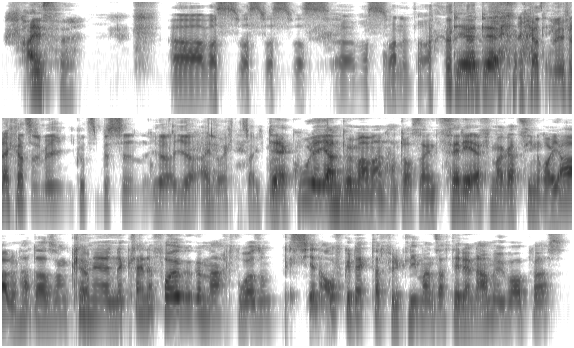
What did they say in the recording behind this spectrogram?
Scheiße. Äh, was, was, was, was, äh, was war denn da? Der, der, vielleicht, kannst du mir, vielleicht kannst du mir kurz ein bisschen hier, hier einleuchten, sag ich mal. Der gute Jan Böhmermann hat doch sein ZDF-Magazin Royal und hat da so eine kleine, ja. eine kleine Folge gemacht, wo er so ein bisschen aufgedeckt hat für den Kliman. Sagt dir der Name überhaupt was?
